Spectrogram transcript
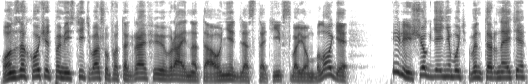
он захочет поместить вашу фотографию в Райнатауне для статьи в своем блоге или еще где-нибудь в интернете.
